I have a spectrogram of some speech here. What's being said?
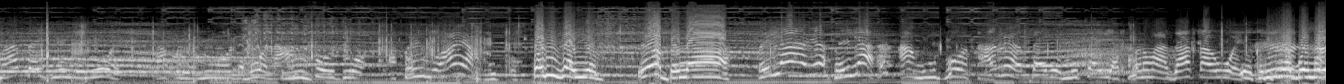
માતાજી ને હોય આપણે નો ઓડાય બોન આમ જો આ પહેલો આયા. મૂકો પડી જાય એમ. એ ભલા. ભલા એ ભલા. આ મૂકો થાને અત્યારે મુકાયા ભણવા જાતા હોય. એક રીયા બોલા.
